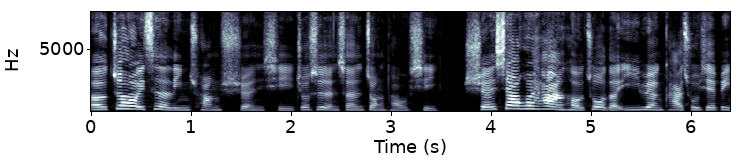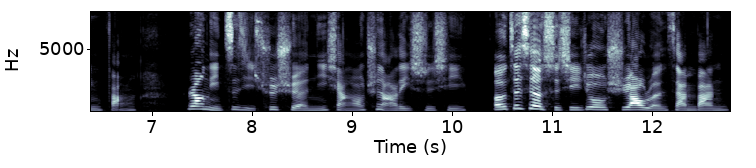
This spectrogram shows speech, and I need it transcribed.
而最后一次的临床选习就是人生的重头戏，学校会和合作的医院开出一些病房，让你自己去选你想要去哪里实习。而这次的实习就需要轮三班，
